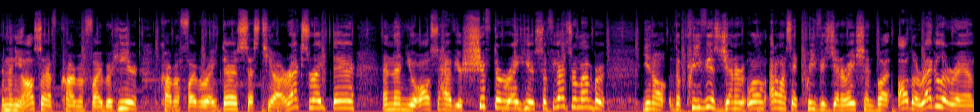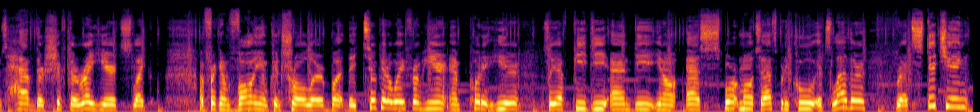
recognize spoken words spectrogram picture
And then you also have carbon fiber here, carbon fiber right there, it says TRX right there. And then you also have your shifter right here. So if you guys remember, you know, the previous gener well, I don't want to say previous generation, but all the regular Rams have their shifter right here. It's like a freaking volume controller, but they took it away from here and put it here. So you have PD and D, you know, S sport mode, so that's pretty cool. It's leather, red stitching,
